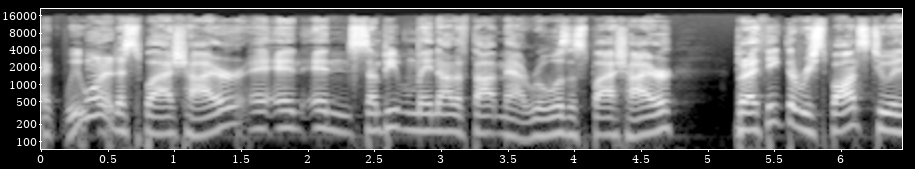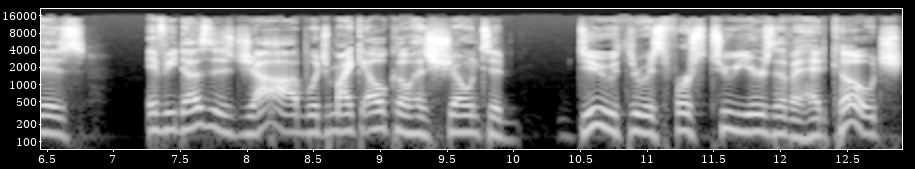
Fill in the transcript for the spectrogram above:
like we wanted a splash hire, and, and and some people may not have thought Matt Rhule was a splash hire, but I think the response to it is if he does his job, which Mike Elko has shown to do through his first two years of a head coach,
